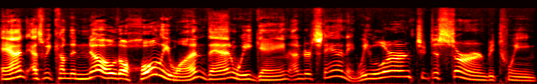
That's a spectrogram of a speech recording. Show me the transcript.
And as we come to know the Holy One, then we gain understanding. We learn to discern between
